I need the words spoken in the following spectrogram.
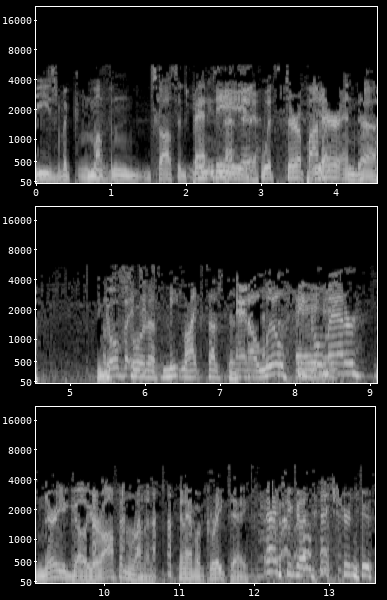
cheese McMuffin sausage patties Indeed. with syrup on Yep. there, and uh, and go Some sort of meat-like substance. and a little fecal Hey. matter, and there you go. You're off and running. Gonna have a great day. That's your, good. That's your news.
